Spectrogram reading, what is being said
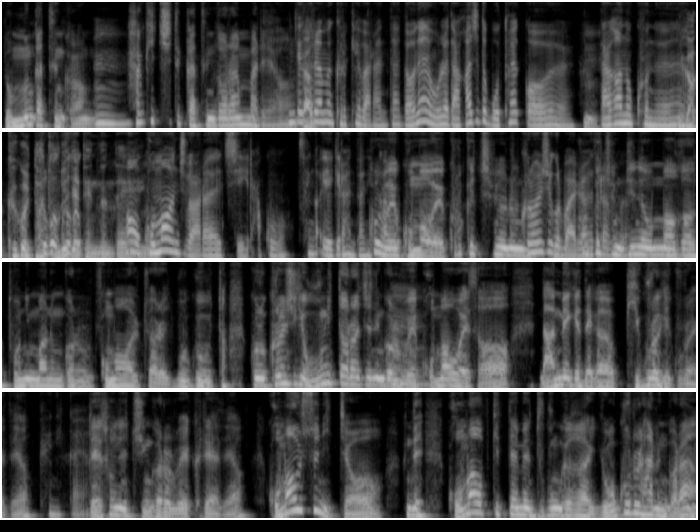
논문 같은 그런 음. 학위 취득 같은 거란 말이에요. 근데 그러니까 그러면 그렇게 말한다. 너는 원래 나가지도 못할 걸 음. 나가놓고는 그러니까 그걸 다 그리고 누리게 됐는데 어 고마운 줄 알아야지라고 생각 얘기를 한다니까. 그걸 왜 고마워해? 그렇게 치면은 그런 식으로 말을 그렇게 하더라고요. 니네 엄마가 돈이 많은 거를 고마워할 줄 알아야지. 뭐, 그, 다, 그, 그런 식의 운이 떨어지는 걸 음. 왜 고마워해서 남에게 내가 비굴하게 굴어야 돼요? 그니까 요. 내 손에 쥔 거를 왜 그래야 돼요? 고마울 수는 있죠. 근데 고마웠기 때문에 누군가가 요구를 하는 거랑, 음.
